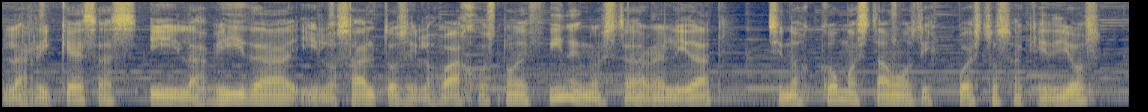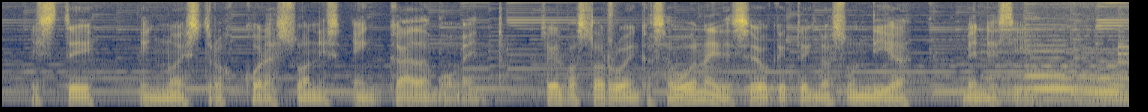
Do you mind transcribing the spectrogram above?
las riquezas y la vida y los altos y los bajos no definen nuestra realidad, sino cómo estamos dispuestos a que Dios esté en nuestros corazones en cada momento. Soy el pastor Rubén Casabona y deseo que tengas un día bendecido.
